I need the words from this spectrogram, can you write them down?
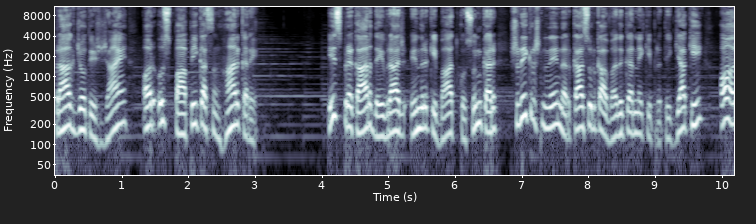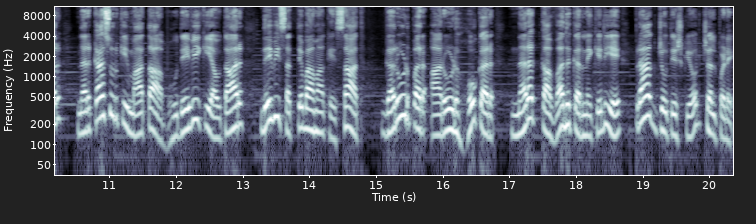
प्राग ज्योतिष जाएँ और उस पापी का संहार करें। इस प्रकार देवराज इंद्र की बात को सुनकर श्री कृष्ण ने नरकासुर का वध करने की प्रतिज्ञा की और नरकासुर की माता भूदेवी की अवतार देवी सत्यभामा के साथ गरुड़ पर आरूढ़ होकर नरक का वध करने के लिए प्राग ज्योतिष की ओर चल पड़े।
